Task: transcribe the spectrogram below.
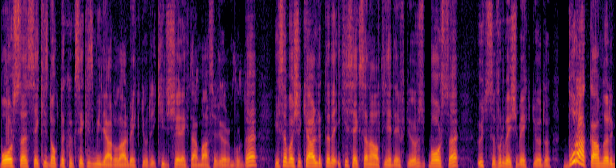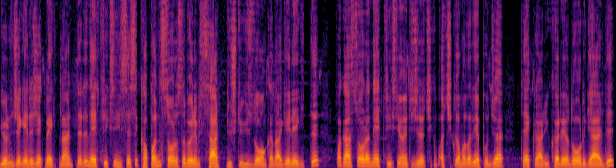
Borsa 8.48 milyar dolar bekliyordu. İkinci çeyrekten bahsediyorum burada. Hisse başı karlılıkta da 2.86'yı hedefliyoruz. Borsa 3.05'i bekliyordu. Bu rakamları görünce gelecek beklentileri Netflix'in hissesi kapanış sonrası böyle bir sert düştü %10 kadar geriye gitti. Fakat sonra Netflix yöneticileri çıkıp açıklamaları yapınca tekrar yukarıya doğru geldi.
